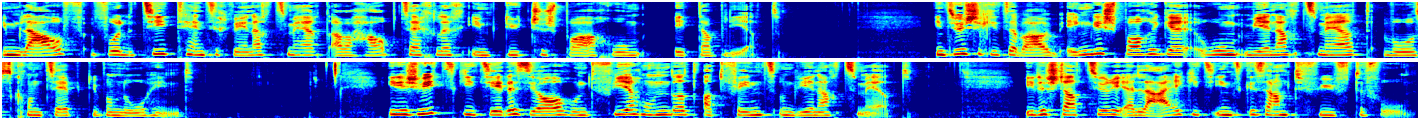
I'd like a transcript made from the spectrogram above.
Im Lauf der Zeit haben sich Weihnachtsmärkte aber hauptsächlich im deutschen Sprachraum etabliert. Inzwischen gibt es aber auch im englischsprachigen Raum Weihnachtsmärkte, wo das Konzept übernommen haben. In der Schweiz gibt es jedes Jahr rund 400 Advents- und Weihnachtsmärkte. In der Stadt Zürich allein gibt es insgesamt fünf davon.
